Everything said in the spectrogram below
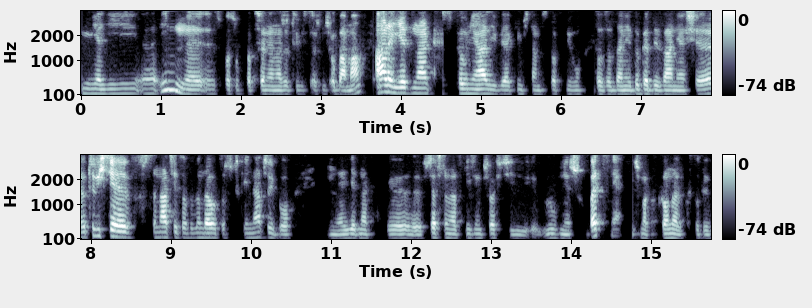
mieli e, inny sposób patrzenia na rzeczywistość niż Obama, ale jednak spełniali w jakimś tam stopniu to zadanie dogadywania się. Oczywiście w Senacie to wyglądało troszeczkę inaczej, bo e, jednak e, szef senackiej większości również obecnie, Mitch McConnell, który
